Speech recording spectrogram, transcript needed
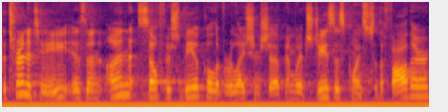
The Trinity is an unselfish vehicle of relationship in which Jesus points to the Father,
